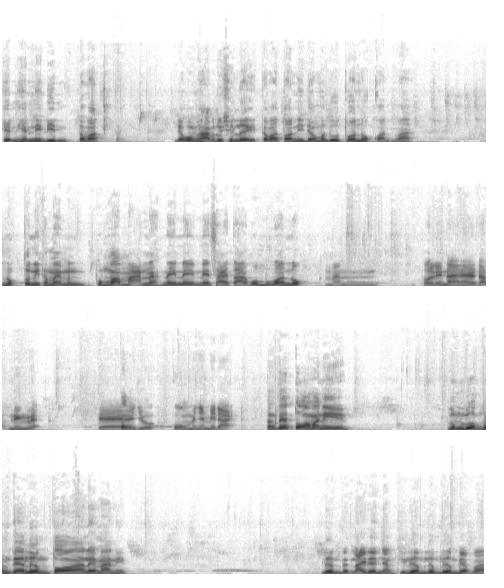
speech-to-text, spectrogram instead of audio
เห็นเห็นนี่ดินแต่ว่าเดี๋ยวผมพาไปดูเฉลย แต่ว่าตอนนี้เดี๋ยวมาดูตัวนกก่อนว่า นกตัวนี้ทำไมมันผมว่าหมานนะในในในสายตาผมผมว่านก มันพอเล่นได้ในระดับหนึ่งแหละ แต่ตั้ง อายุโกงมันยังไม่ได้ ตั้งแต่ต่อมานี่รวมๆตั้งแต่เริ่มต่ออะไรมานี่เริ่มรายเดือนอย่างที่เริ่มเริ่มเริ่มแบบว่า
